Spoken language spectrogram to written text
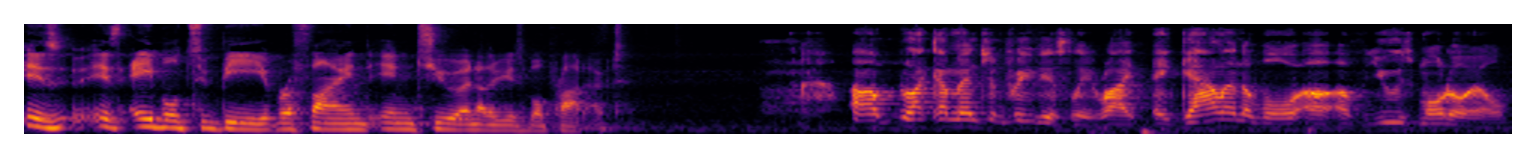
is is able to be refined into another usable product? Uh, like I mentioned previously, right? A gallon of oil, uh, of used motor oil,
